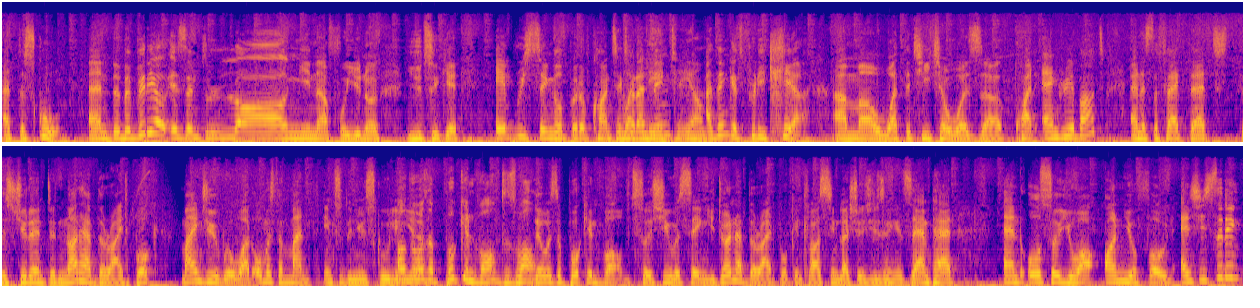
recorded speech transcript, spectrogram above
at the school, and the, the video isn't long enough for you know you to get every single bit of context. What but I think yeah. I think it's pretty clear um, uh, what the teacher was uh, quite angry about, and it's the fact that the student did not have the right book. Mind you, we're what almost a month into the new schooling Oh, year. there was a book involved as well. There was a book involved, so she was saying you don't have the right book in class. Seemed like she was using a Zampad, and also you are on your phone, and she's sitting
